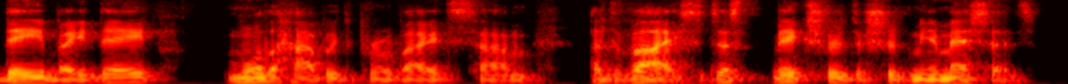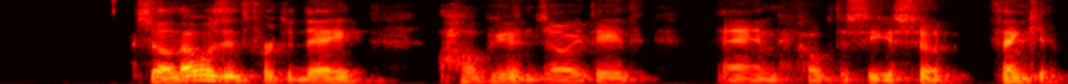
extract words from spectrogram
day by day more than happy to provide some advice. Just make sure to shoot me a message. So that was it for today. I hope you enjoyed it and hope to see you soon. Thank you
